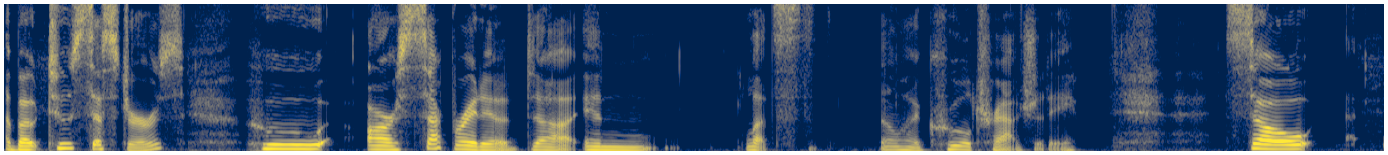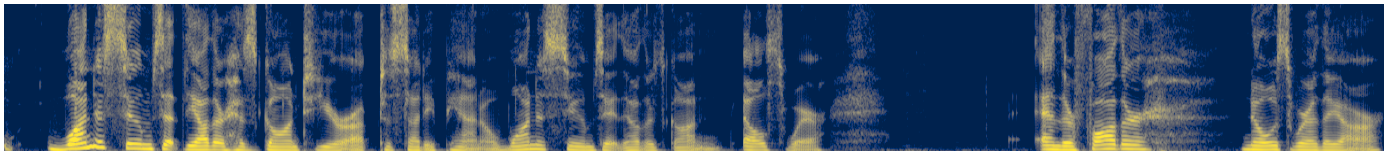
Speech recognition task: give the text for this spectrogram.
about two sisters who are separated uh, in, let's, uh, a cruel tragedy. So one assumes that the other has gone to Europe to study piano. One assumes that the other's gone elsewhere. And their father knows where they are.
